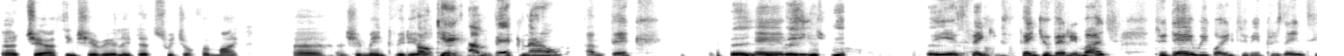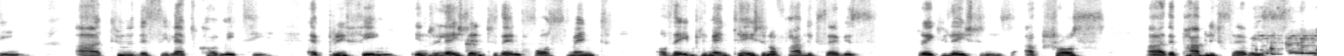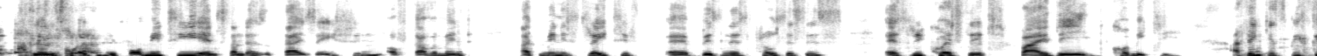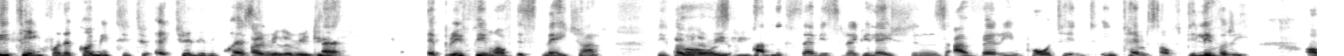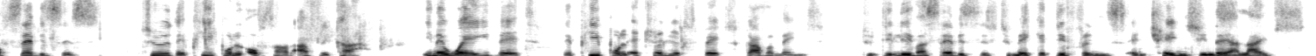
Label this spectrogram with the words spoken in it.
Uh, Chair, I think she really did switch off her mic uh, and she meant video. Okay, I'm back now. I'm back. Thank you. Thank you. Yes, thank you. Thank you very much. Today we're going to be presenting uh, to the Select Committee a briefing in relation to the enforcement of the implementation of public service regulations across uh, the public service to ensure uniformity and standardization of government administrative uh, business processes as requested by the committee. I think it's befitting for the committee to actually request. I'm in a meeting. Uh, a briefing of this nature because public service regulations are very important in terms of delivery of services to the people of South Africa in a way that the people actually expect government to deliver services to make a difference and change in their lives.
